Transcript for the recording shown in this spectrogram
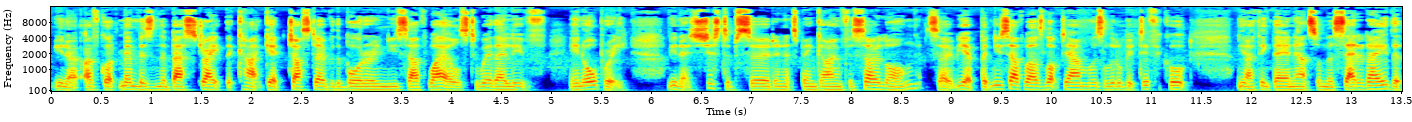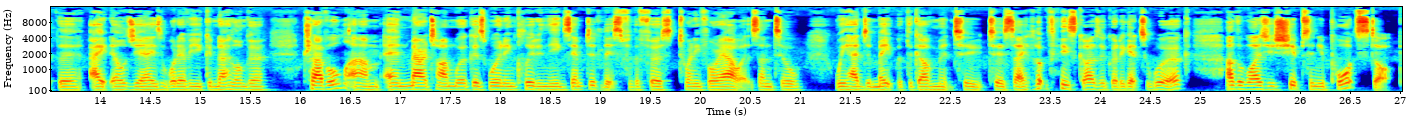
You know, I've got members in the Bass Strait that can't get just over the border in New South Wales to where they live in Albury. You know, it's just absurd and it's been going for so long. So, yeah, but New South Wales lockdown was a little bit difficult you know, I think they announced on the Saturday that the eight LGAs or whatever you could no longer travel, um, and maritime workers weren't included in the exempted list for the first 24 hours until we had to meet with the government to to say, look, these guys have got to get to work, otherwise your ships and your ports stop.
